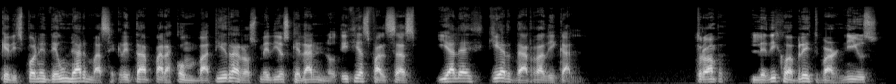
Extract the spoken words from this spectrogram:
que dispone de un arma secreta para combatir a los medios que dan noticias falsas y a la izquierda radical. Trump le dijo a Breitbart News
